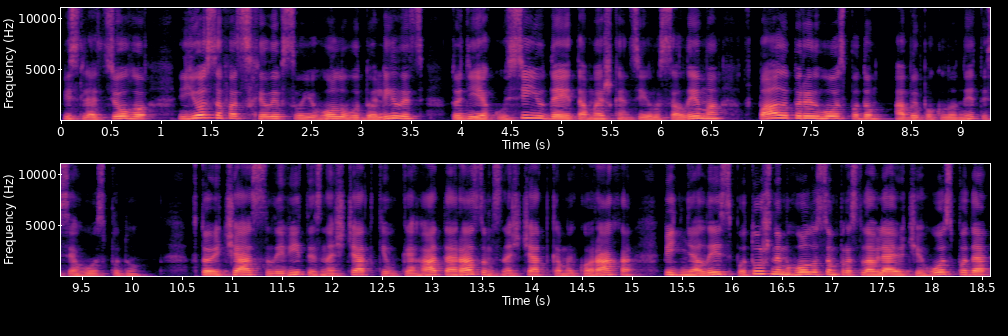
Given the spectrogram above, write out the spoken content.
Після цього Йосафат схилив свою голову до лілиць, тоді як усі юдеї та мешканці Єрусалима впали перед Господом, аби поклонитися Господу. В той час левіти з нащадків Кегата разом з нащадками Кораха піднялись потужним голосом прославляючи Господа,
